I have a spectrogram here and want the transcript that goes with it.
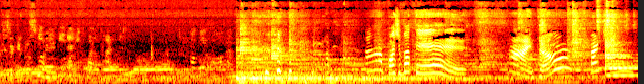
Isso aqui é pra subir. ah, pode bater. Ah, então partiu.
